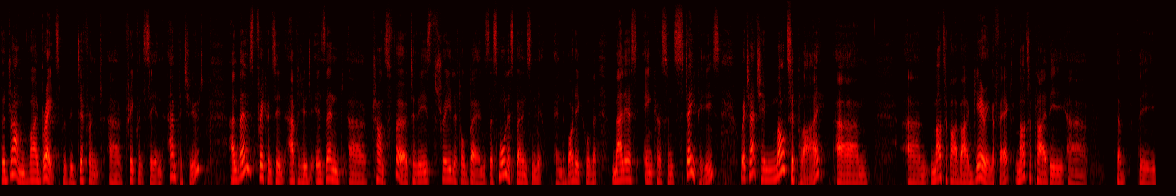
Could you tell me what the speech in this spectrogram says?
the drum vibrates with the different uh, frequency and amplitude, and those frequency and amplitude is then uh, transferred to these three little bones, the smallest bones in the, in the body called the malleus, incus, and stapes, which actually multiply, um, um, multiply by a gearing effect, multiply the, uh, the, the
